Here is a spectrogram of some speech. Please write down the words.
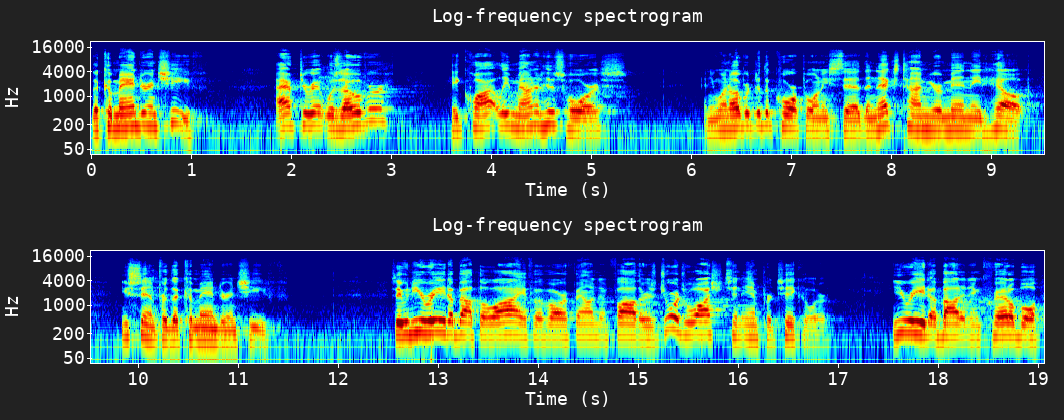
the commander in chief. After it was over, he quietly mounted his horse and he went over to the corporal and he said, The next time your men need help, you send for the commander in chief. See, when you read about the life of our founding fathers, George Washington in particular, you read about an incredible,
